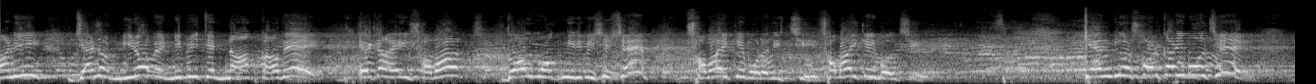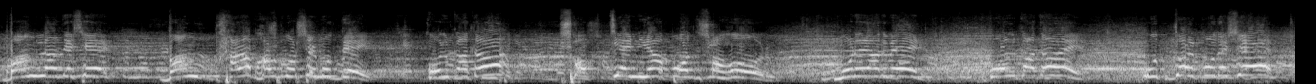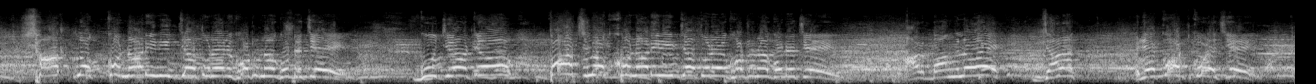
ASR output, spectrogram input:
পানি যেন নীরবে নিবৃতে না কাঁদে। এটা এই সভা দলমত নির্বিশেষে সবাইকে বলে দিচ্ছি, সবাইকেই বলছি। কেন্দ্রীয় সরকারই বলছে, বাংলাদেশের সারা ভারতবর্ষের মধ্যে কলকাতা সবচেয়ে নিরাপদ শহর। মনে রাখবেন, কলকাতায় উত্তরপ্রদেশে সাত লক্ষ নারী নির্যাতনের ঘটনা ঘটেছে। গুজরাটেও পাঁচ লক্ষ নারী নির্যাতনের ঘটনা ঘটেছে। আর বাংলায় যারা রেকর্ড করেছে,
